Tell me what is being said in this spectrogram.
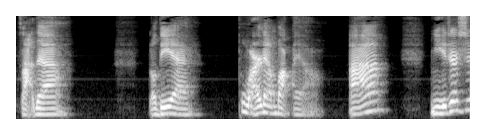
咋的，老弟不玩两把呀？啊？你这是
